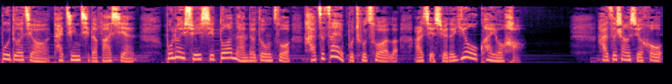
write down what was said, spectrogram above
不多久，他惊奇的发现，不论学习多难的动作，孩子再也不出错了，而且学得又快又好。孩子上学后，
